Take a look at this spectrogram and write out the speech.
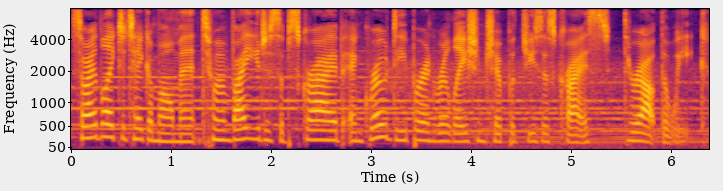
So I'd like to take a moment to invite you to subscribe and grow deeper in relationship with Jesus Christ throughout the week.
